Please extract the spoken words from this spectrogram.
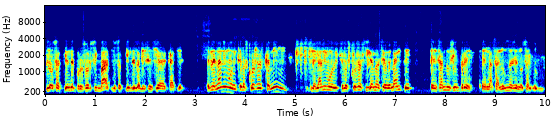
los atiende el profesor Simbat, los atiende la licenciada Katia. En el ánimo de que las cosas caminen, en el ánimo de que las cosas sigan hacia adelante pensando siempre en las alumnas y en los alumnos.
